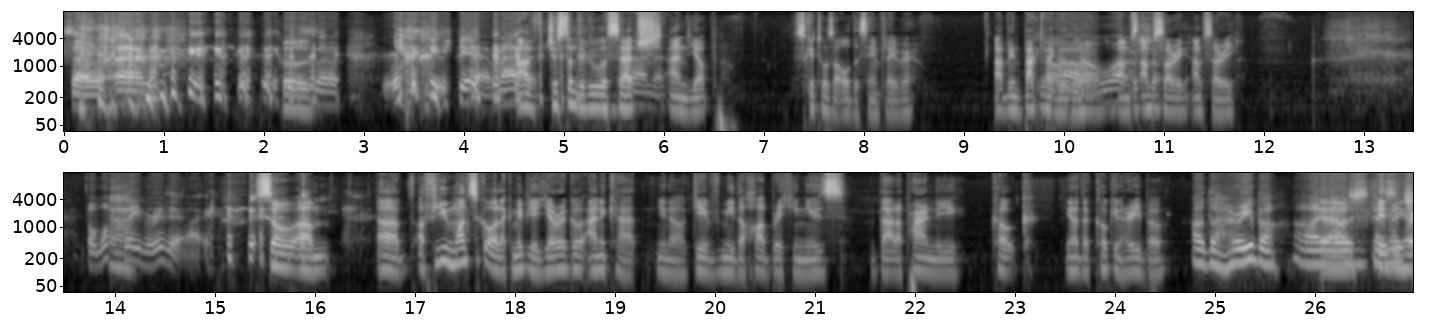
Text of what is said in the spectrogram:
So, um, Cool. so yeah, man. I've just done the Google search, no. and yup, Skittles are all the same flavor. I've been backed by No, Google. no, I'm for I'm sure. sorry. I'm sorry. But what flavor is it like? so um uh a few months ago like maybe a year ago aniket you know gave me the heartbreaking news that apparently coke you know the coke in haribo Oh, the Haribo. Oh, yeah, I Uh, was just gonna fizzy mention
